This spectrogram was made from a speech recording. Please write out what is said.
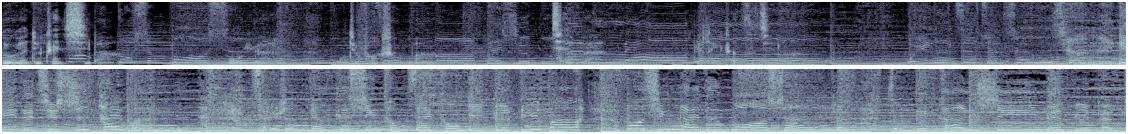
有缘就珍惜吧，无缘就放手吧，千万别累着自己了。的解释太晚，才让两颗心痛在同一个地方。我亲爱的陌生人，真的谈心远比谈天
